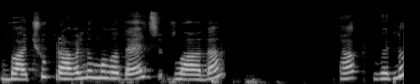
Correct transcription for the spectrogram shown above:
Бачу, правильно, молодець. Влада. Так, видно?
